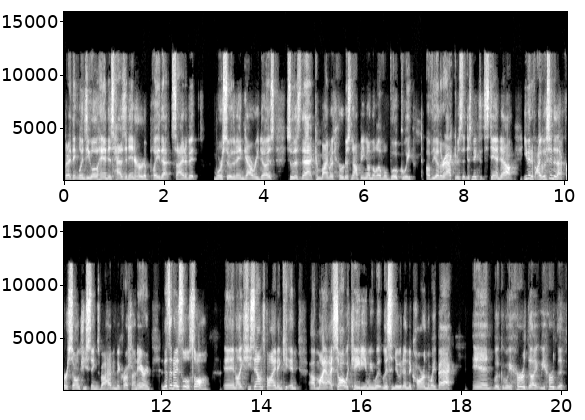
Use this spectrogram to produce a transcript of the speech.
But I think Lindsay Lohan just has it in her to play that side of it more so than Angourie does. So there's that combined with her just not being on the level vocally of the other actors that just makes it stand out. Even if I listen to that first song she sings about having the crush on Aaron, and that's a nice little song. and like she sounds fine. And and uh, my I saw it with Katie, and we listened to it in the car on the way back. And when we heard the like, we heard the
